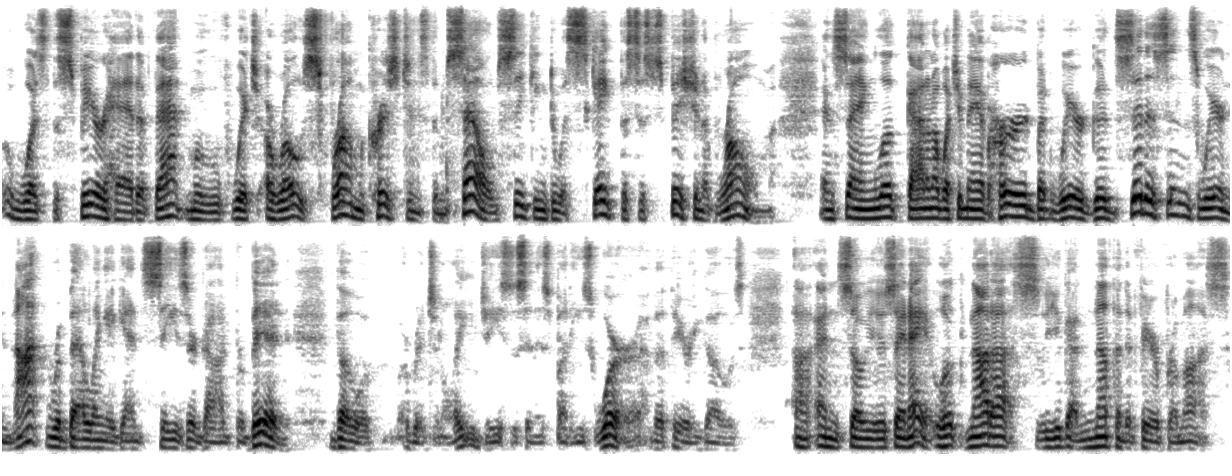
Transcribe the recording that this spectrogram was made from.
was the spearhead of that move, which arose from Christians themselves seeking to escape the suspicion of Rome and saying, Look, I don't know what you may have heard, but we're good citizens. We're not rebelling against Caesar, God forbid. Though originally Jesus and his buddies were, the theory goes. Uh, and so you're saying, Hey, look, not us. You got nothing to fear from us.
